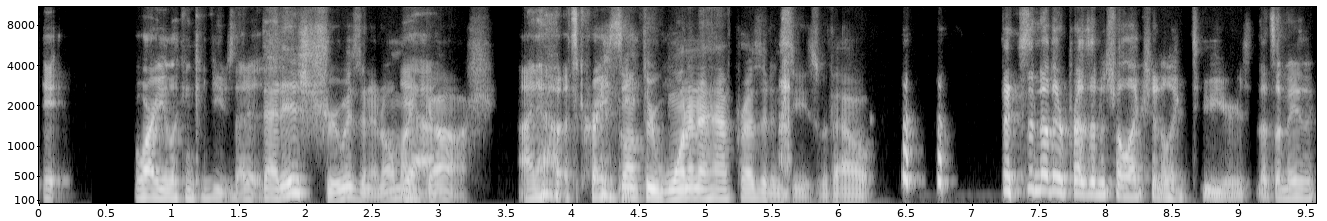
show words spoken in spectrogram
it. Why are you looking confused? That is That is true, isn't it? Oh my Yeah. gosh. I know it's It's crazy. gone through one and a half presidencies without There's another presidential election in like two years. That's amazing.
